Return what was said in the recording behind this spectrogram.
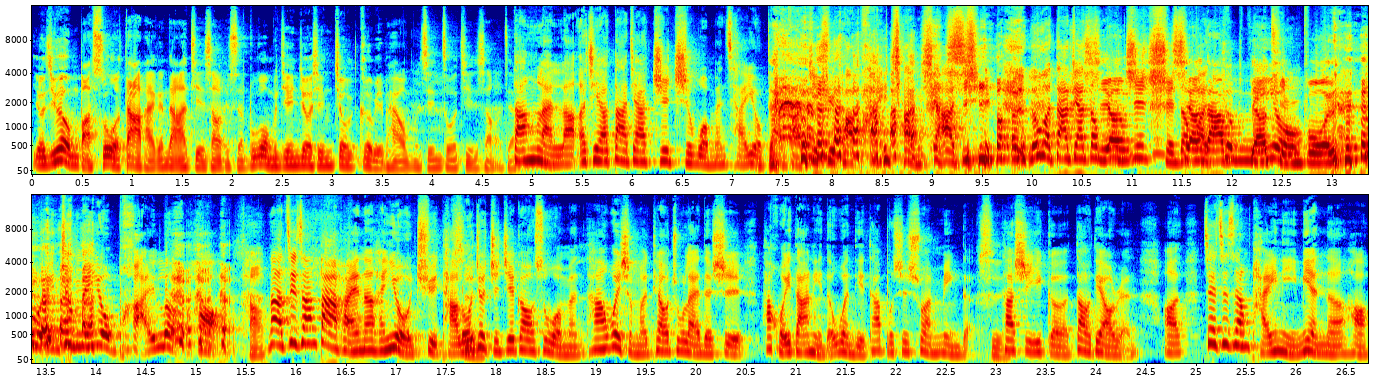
有机会我们把所有大牌跟大家介绍一次。不过我们今天就先就个别牌，我们先做介绍，这样。当然了，而且要大家支持我们才有办法继续把牌讲下去。如果大家都不支持的话，就没有播的，对，就没有牌了。好，好，那这张大牌呢很有趣，塔罗就直接告诉我们他为什么。挑出来的是他回答你的问题，他不是算命的，是他是一个倒吊人啊。在这张牌里面呢，哈，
